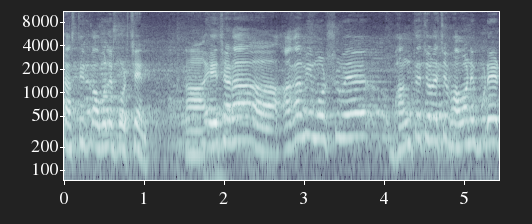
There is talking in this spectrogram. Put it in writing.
শাস্তির কবলে পড়ছেন। এছাড়া আগামী মরশুমে ভাঙতে চলেছে ভবানীপুরের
